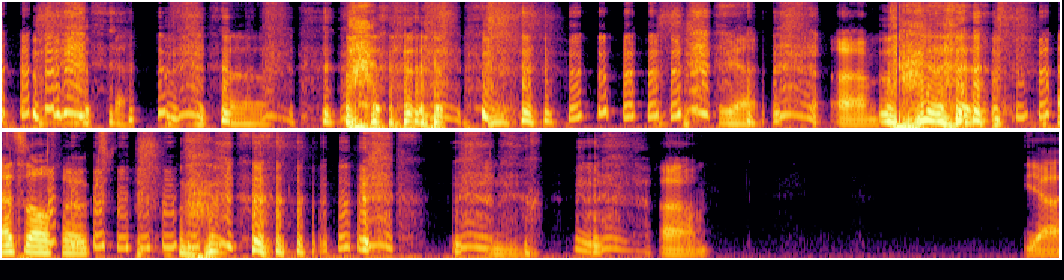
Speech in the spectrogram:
yeah. there. Yeah. um That's all, folks. um yeah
